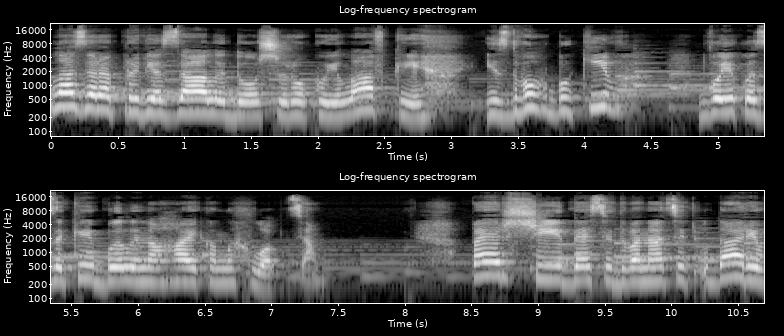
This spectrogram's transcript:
Лазара прив'язали до широкої лавки, і з двох боків двоє козаки били нагайками хлопця. Перші 10-12 ударів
